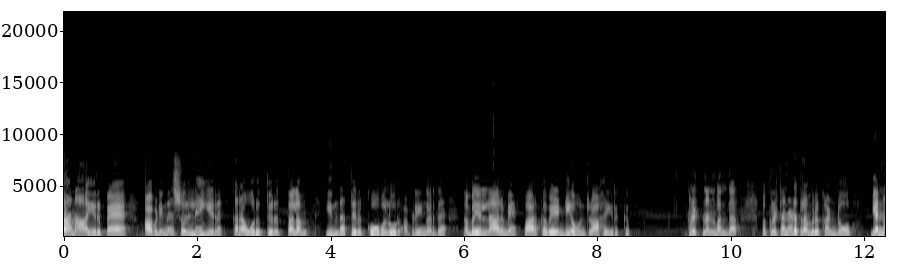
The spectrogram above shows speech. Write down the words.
தான் நான் இருப்பேன் அப்படின்னு சொல்லி இருக்கிற ஒரு திருத்தலம் இந்த திருக்கோவலூர் அப்படிங்கிறது நம்ம எல்லாருமே பார்க்க வேண்டிய ஒன்றாக இருக்கு. கிருஷ்ணன் வந்தார். இப்போ கிருஷ்ணன் இடத்துல மிருகண்டு என்ன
